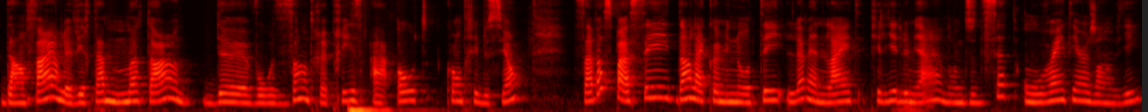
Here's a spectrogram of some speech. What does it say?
d'en faire le véritable moteur de vos entreprises à haute contribution. Ça va se passer dans la communauté Love and Light Pilier de Lumière, donc du 17 au 21 janvier.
